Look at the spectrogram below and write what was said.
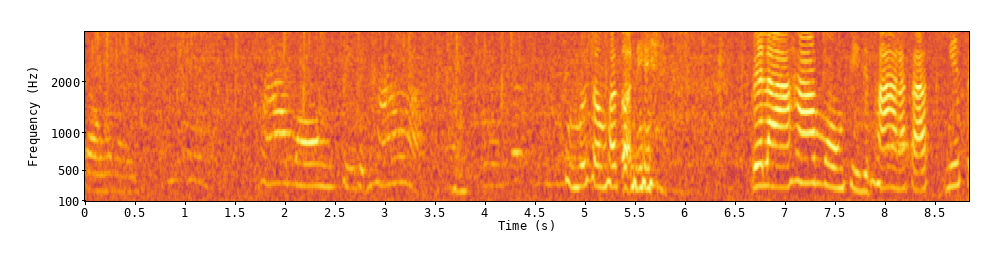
เราอะไรห้าโมงสี่สิบห้าคุณผู้ชมคะตอนนี้ เวลาห้าโมงสี่สิบห้านะคะ มีแส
